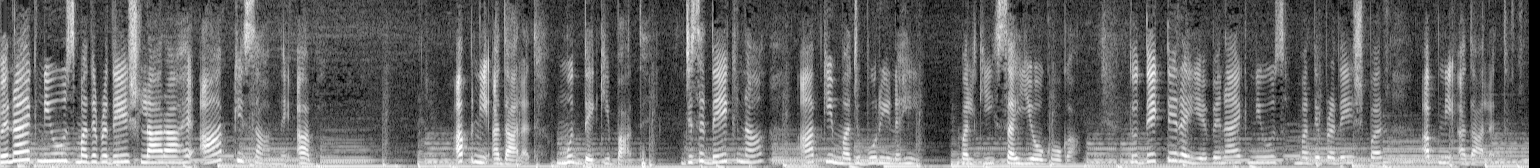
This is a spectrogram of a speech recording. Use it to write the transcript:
विनायक न्यूज़, मध्य प्रदेश ला रहा है आपके सामने। अब अपनी अदालत, मुद्दे की बात। जिसे देखना आपकी मजबूरी नहीं, बल्कि सहयोग होगा। तो देखते रहिए विनायक न्यूज़, मध्य प्रदेश पर अपनी अदालत।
